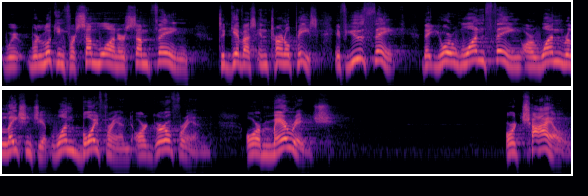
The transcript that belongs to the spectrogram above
We're, we're looking for someone or something to give us internal peace. If you think that your one thing or one relationship, one boyfriend or girlfriend or marriage or child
